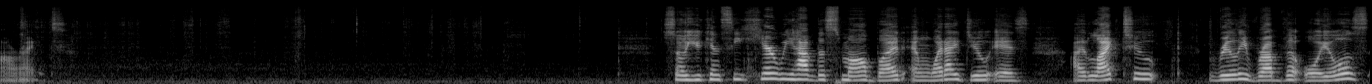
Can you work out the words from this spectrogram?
All right. So you can see here we have the small bud and what I do is I like to really rub the oils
